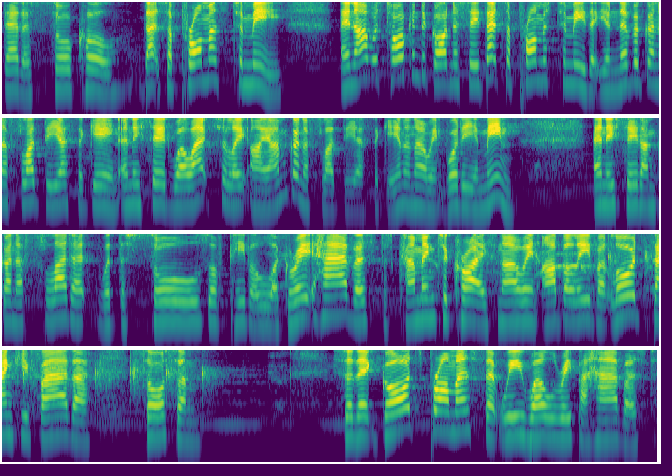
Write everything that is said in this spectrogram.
That is so cool. That's a promise to me. And I was talking to God and I said, That's a promise to me that you're never going to flood the earth again. And He said, Well, actually, I am going to flood the earth again. And I went, What do you mean? And he said, I'm going to flood it with the souls of people. A great harvest is coming to Christ. Now, I went, I believe it. Lord, thank you, Father. It's awesome. So that God's promise that we will reap a harvest.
